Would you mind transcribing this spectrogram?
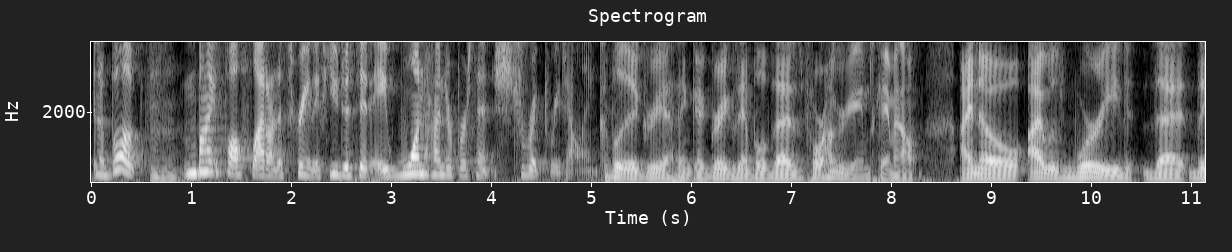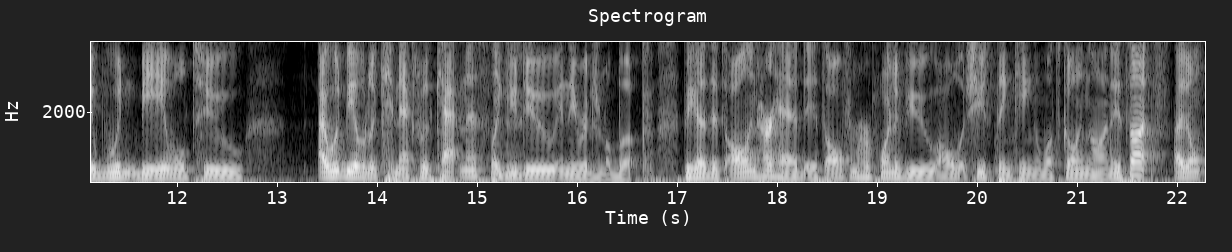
in a book Mm-hmm. might fall flat on a screen if you just did a 100% strict retelling. Completely agree. I think a great example of that is before Hunger Games came out. I know I was worried that they wouldn't be able to. I wouldn't be able to connect with Katniss like you do in the original book because it's all in her head. It's all from her point of view, all what she's thinking and what's going on. It's not. I don't.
